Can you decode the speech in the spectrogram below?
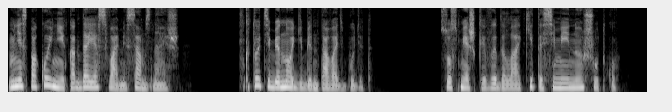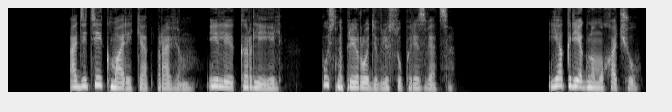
Мне спокойнее, когда я с вами, сам знаешь. Кто тебе ноги бинтовать будет?» С усмешкой выдала Акита семейную шутку. «А детей к Марике отправим. Или к Орлиэль. Пусть на природе в лесу порезвятся». «Я к Регнуму хочу», —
